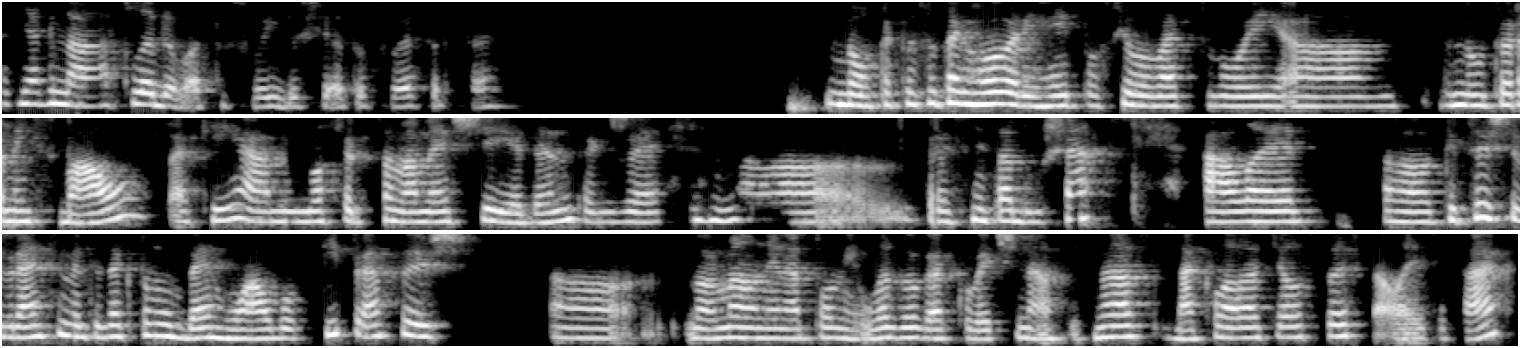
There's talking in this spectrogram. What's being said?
tak nějak následovat tu svoji duši a to svoje srdce. No, tak to sa tak hovorí, hej, posilovať svoj uh, vnútorný sval taký a mimo srdca máme ešte jeden, takže uh, presne tá duša. Ale uh, keď sa ešte vrátime teda k tomu behu, alebo ty pracuješ uh, normálne na plný úvezok, ako väčšina asi z nás, v nakladateľstve, stále je to tak,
